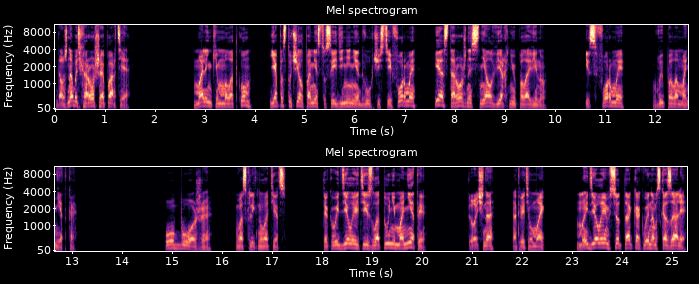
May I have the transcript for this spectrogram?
«Должна быть хорошая партия». Маленьким молотком я постучал по месту соединения двух частей формы и осторожно снял верхнюю половину. Из формы выпала монетка. «О боже!» — воскликнул отец. «Так вы делаете из латуни монеты?» «Точно», — ответил Майк. «Мы делаем все так, как вы нам сказали.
